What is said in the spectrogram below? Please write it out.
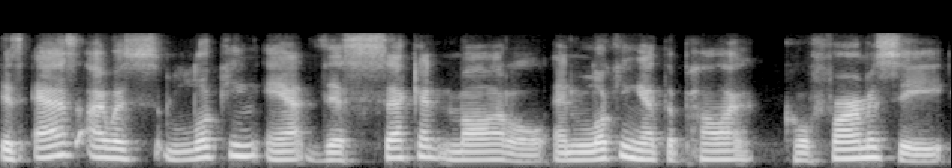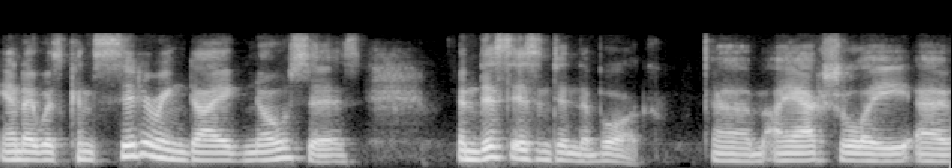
is as i was looking at this second model and looking at the polypharmacy, and i was considering diagnosis and this isn't in the book. Um, I actually uh,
